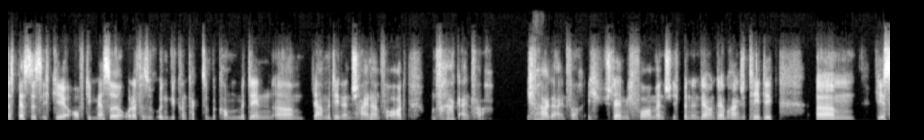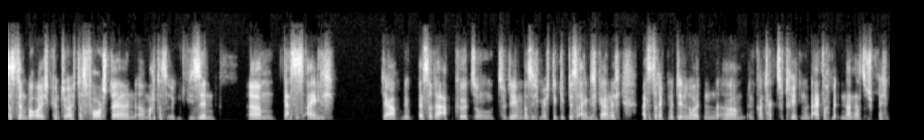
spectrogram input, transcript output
das Beste ist, ich gehe auf die Messe oder versuche irgendwie Kontakt zu bekommen mit den, ähm, ja, mit den Entscheidern vor Ort und frage einfach. Ich ja. frage einfach. Ich stelle mich vor, Mensch, ich bin in der und der Branche tätig. Ähm, wie ist das denn bei euch? Könnt ihr euch das vorstellen? Äh, macht das irgendwie Sinn? Ähm, das ist eigentlich ja eine bessere Abkürzung zu dem, was ich möchte, gibt es eigentlich gar nicht, als direkt mit den Leuten ähm, in Kontakt zu treten und einfach miteinander zu sprechen.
